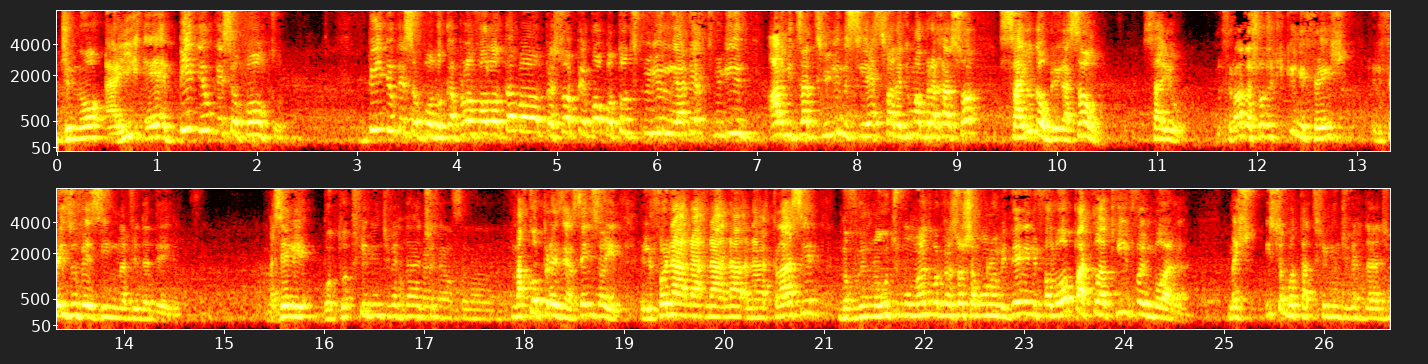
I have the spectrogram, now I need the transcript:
De novo, aí é pediu que esse é o ponto. Pediu que esse é o ponto. O Capelão falou, tá bom, a pessoa pegou, botou desfilino, Leaner desfilino, Almitzat desfilino, se esse fala de uma brachá só, saiu da obrigação? Saiu. No final das contas, o que, que ele fez? Ele fez o vizinho na vida dele. Mas ele botou desfilino de verdade. Presença na. Marcou presença, é isso aí. Ele foi na, na, na, classe, no, no último momento o professor chamou o nome dele, ele falou, opa, tô aqui e foi embora. Mas isso é botar tefilim de verdade.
